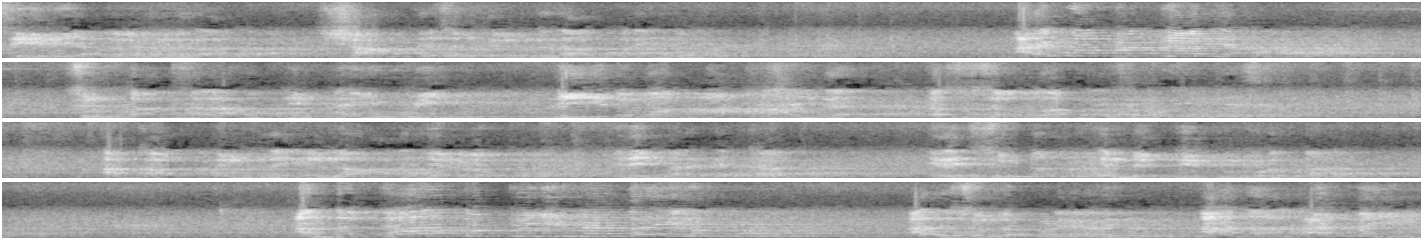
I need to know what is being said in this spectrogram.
சீரியாவில் இருந்துதான் ஷாம் தேசத்தில் இருந்துதான் அறிமுகப்படுத்தப்பட்டது. அறிமுகப்படுத்தியவர் யார்? சுல்தான் சலாஹுத்தீன் அய்யூபி நீதமான ஆட்சி செய்த ரசூலுல்லாஹி அலைஹி வஸல்லம் அக்காலத்தில் இருந்த எல்லா அறிஞர்களும் இதை வரவேற்றார்கள். இதை சுண்ணம் என்று தீர்ப்பு கொடுத்தார் அந்த காலம் தொட்டு இந்நாள் வரையிலும் அது சொல்லப்படுகிறது. ஆனால் அண்மையில்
